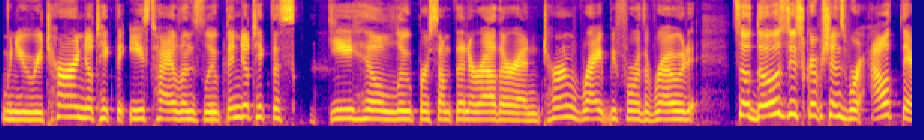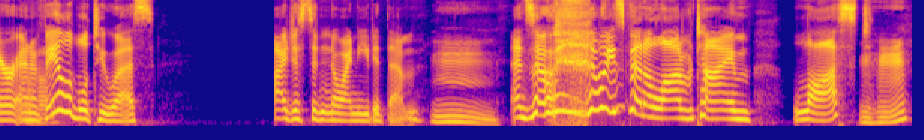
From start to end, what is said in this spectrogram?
When you return, you'll take the East Highlands loop. Then you'll take the Ski Hill loop or something or other and turn right before the road. So those descriptions were out there and uh-huh. available to us. I just didn't know I needed them. Mm. And so we spent a lot of time lost. Mm-hmm.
